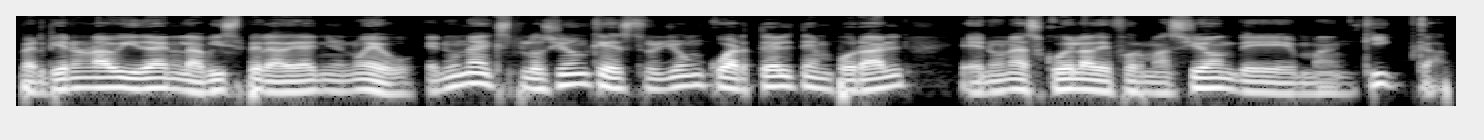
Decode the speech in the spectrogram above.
perdieron la vida en la víspera de Año Nuevo, en una explosión que destruyó un cuartel temporal en una escuela de formación de Mankivka,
